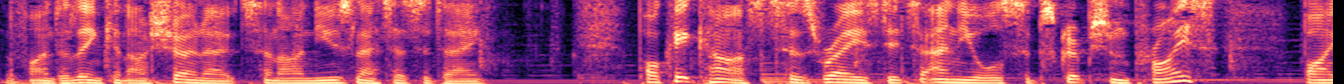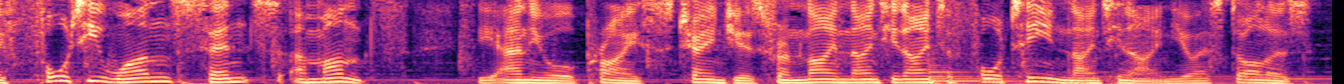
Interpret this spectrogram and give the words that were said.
You'll find a link in our show notes and our newsletter today. Pocket Casts has raised its annual subscription price by 41 cents a month. The annual price changes from 9.99 to 14.99 US dollars.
